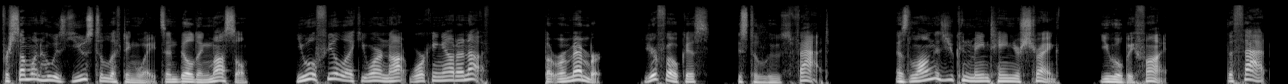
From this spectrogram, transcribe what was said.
For someone who is used to lifting weights and building muscle, you will feel like you are not working out enough. But remember, your focus is to lose fat. As long as you can maintain your strength, you will be fine. The fat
